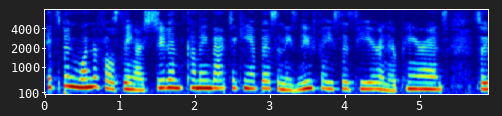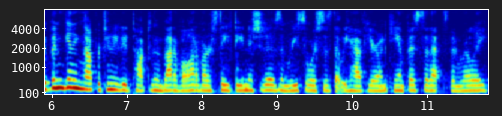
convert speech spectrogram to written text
It's been wonderful seeing our students coming back to campus and these new faces here and their parents. So we've been getting the opportunity to talk to them about a lot of our safety initiatives and resources that we have here on campus. So that's been really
